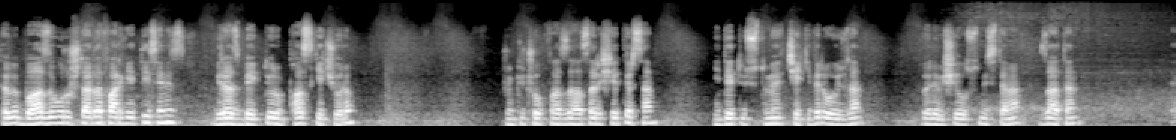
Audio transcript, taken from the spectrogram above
Tabi bazı vuruşlarda fark ettiyseniz biraz bekliyorum. Pas geçiyorum. Çünkü çok fazla hasar işletirsem hiddet üstüme çekilir. O yüzden böyle bir şey olsun istemem. Zaten e,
